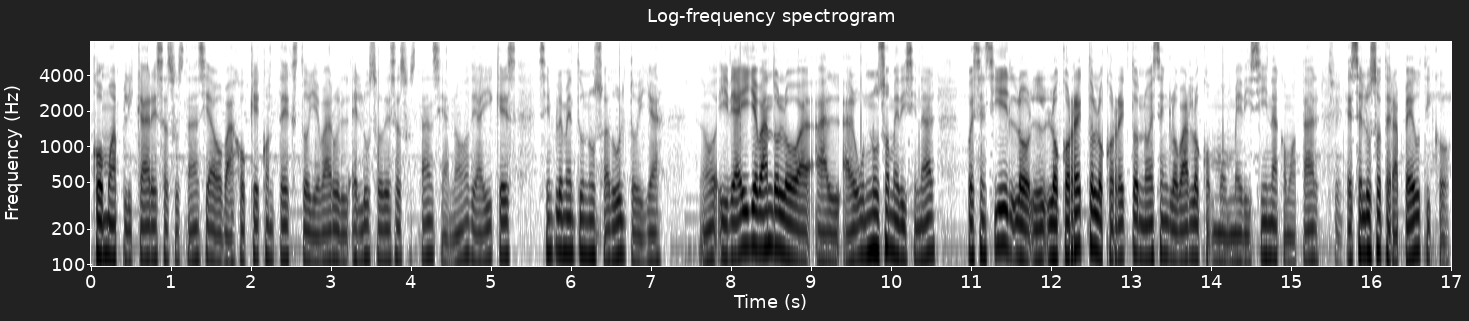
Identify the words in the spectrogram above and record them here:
cómo aplicar esa sustancia o bajo qué contexto llevar el, uso de esa sustancia, ¿no? De ahí que es simplemente un uso adulto y ya, ¿no? Y de ahí llevándolo a, al- a un uso medicinal, pues en sí lo, lo correcto, lo correcto no es englobarlo como medicina como tal, Sí. es el uso terapéutico,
